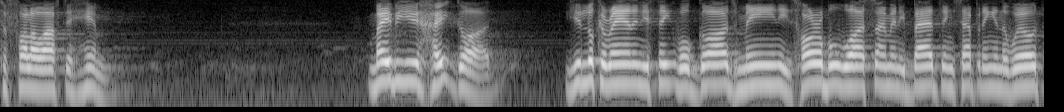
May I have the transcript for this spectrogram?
to follow after Him. Maybe you hate God. You look around and you think, well, God's mean, He's horrible, why so many bad things happening in the world?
